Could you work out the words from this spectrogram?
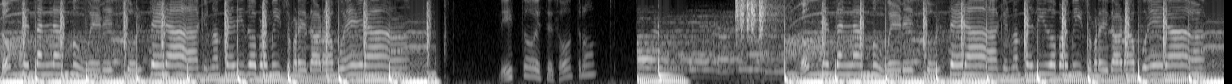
¿Dónde están las mujeres solteras que no han pedido permiso para estar afuera? Listo, este es otro. ¿Dónde están las mujeres solteras que no han pedido permiso para estar afuera?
